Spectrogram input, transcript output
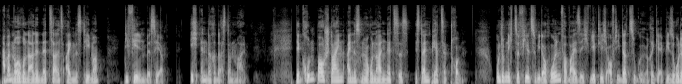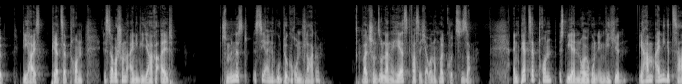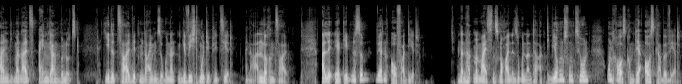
Aber neuronale Netze als eigenes Thema, die fehlen bisher. Ich ändere das dann mal. Der Grundbaustein eines neuronalen Netzes ist ein Perzeptron. Und um nicht zu viel zu wiederholen, verweise ich wirklich auf die dazugehörige Episode. Die heißt Perzeptron, ist aber schon einige Jahre alt. Zumindest ist sie eine gute Grundlage. Weil schon so lange her ist, fasse ich aber nochmal kurz zusammen. Ein Perzeptron ist wie ein Neuron im Gehirn. Wir haben einige Zahlen, die man als Eingang benutzt. Jede Zahl wird mit einem sogenannten Gewicht multipliziert, einer anderen Zahl. Alle Ergebnisse werden aufaddiert. Dann hat man meistens noch eine sogenannte Aktivierungsfunktion und raus kommt der Ausgabewert.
